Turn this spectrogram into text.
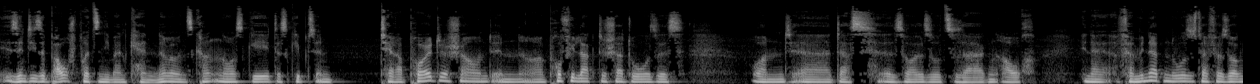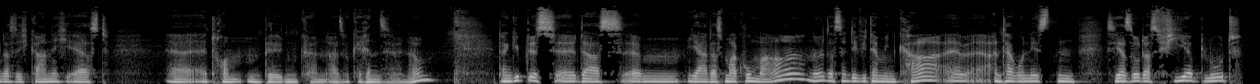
sind diese Bauchspritzen, die man kennt. Ne? Wenn man ins Krankenhaus geht, das gibt es in therapeutischer und in äh, prophylaktischer Dosis und äh, das äh, soll sozusagen auch in der verminderten Dosis dafür sorgen, dass sich gar nicht erst äh, Trompen bilden können, also Grinsel. Ne? Dann gibt es äh, das, ähm, ja, das Makuma, ne? das sind die Vitamin K-Antagonisten. Es ist ja so, dass vier Blut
